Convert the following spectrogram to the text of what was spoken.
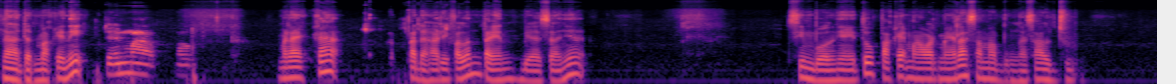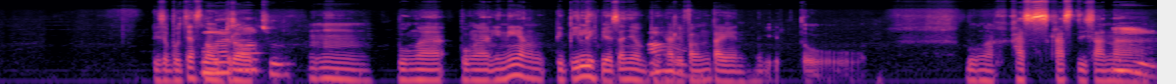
Nah, Denmark ini Denmark. Oh, mereka pada hari Valentine biasanya simbolnya itu pakai mawar merah sama bunga salju. Disebutnya bunga snowdrop. salju. Mm-mm. Bunga bunga ini yang dipilih biasanya di hari Oh. Valentine gitu. Bunga khas khas di sana. Hmm.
